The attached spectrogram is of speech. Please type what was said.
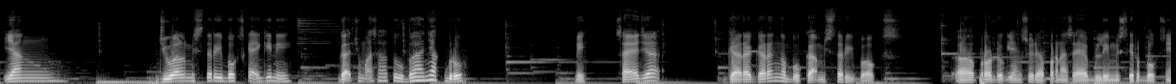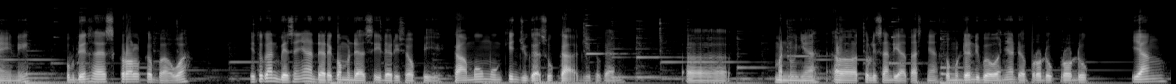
yang jual mystery box kayak gini nggak cuma satu banyak bro. Nih saya aja gara-gara ngebuka mystery box uh, produk yang sudah pernah saya beli mystery boxnya ini kemudian saya scroll ke bawah itu kan biasanya ada rekomendasi dari Shopee. Kamu mungkin juga suka gitu kan uh, menunya uh, tulisan di atasnya. Kemudian di bawahnya ada produk-produk yang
